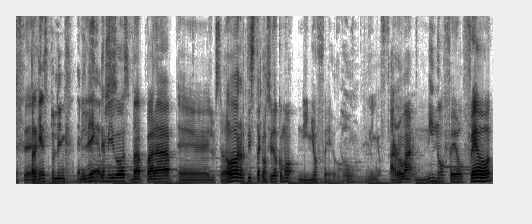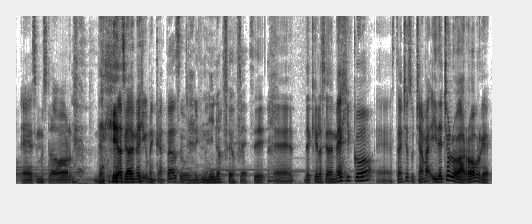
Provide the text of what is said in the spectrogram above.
Este, ¿Para quién es tu link de Mi amigos? link de amigos va para eh, ilustrador, artista conocido como Niño Feo. Oh, niño feo. Arroba Nino Feo. Feo eh, es un ilustrador de aquí de la Ciudad de México. Me encanta su nickname. Niño feo, feo. Sí, eh, de aquí de la Ciudad de México. eh, está hecha su chamba. Y de hecho lo agarró porque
